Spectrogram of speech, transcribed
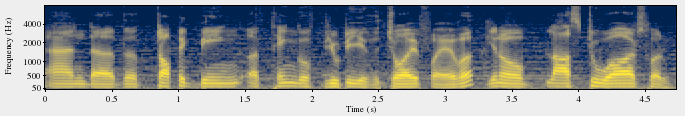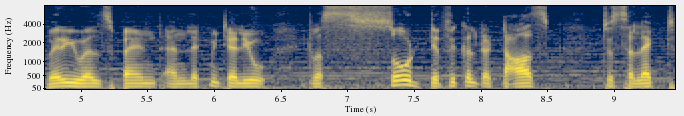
and uh, the topic being a thing of beauty is a joy forever. You know, last two hours were very well spent, and let me tell you, it was so difficult a task to select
